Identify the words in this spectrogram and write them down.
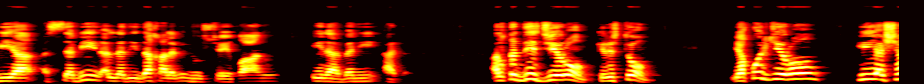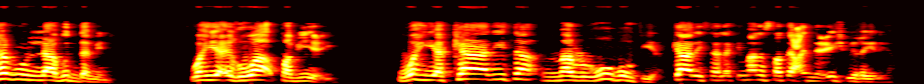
هي السبيل الذي دخل منه الشيطان إلى بني آدم. القديس جيروم كريستوم يقول جيروم هي شر لا بد منه وهي إغواء طبيعي. وهي كارثة مرغوب فيها. كارثة لكن ما نستطيع أن نعيش بغيرها.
